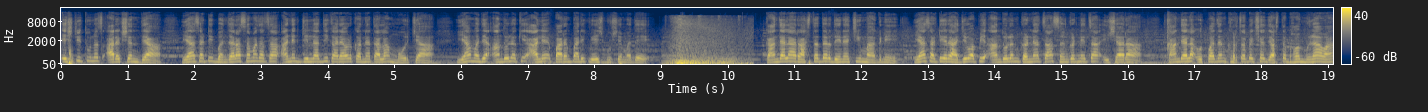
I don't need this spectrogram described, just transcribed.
एस टीतूनच आरक्षण द्या. यासाठी बंजारा समाजाचा अनेक जिल्हाधिकाऱ्यावर करण्यात आला मोर्चा. यामध्ये आंदोलके आले पारंपरिक वेशभूषेमध्ये. कांद्याला रास्त दर देण्याची मागणी. यासाठी राज्यव्यापी आंदोलन करण्याचा संघटनेचा इशारा. कांद्याला उत्पादन खर्चापेक्षा जास्त भाव मिळावा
